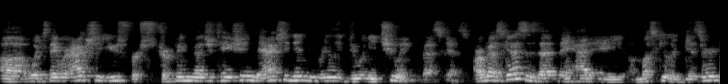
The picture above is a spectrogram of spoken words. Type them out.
uh, which they were actually used for stripping vegetation. They actually didn't really do any chewing. Best guess. Our best guess is that they had a, a muscular gizzard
